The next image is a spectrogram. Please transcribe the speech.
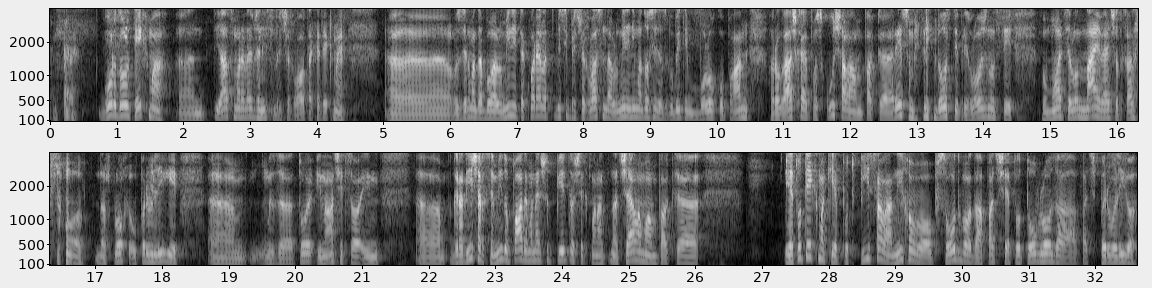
gor dol tekma. Uh, jaz moram reči, da nisem pričakoval take tekme. Uh, Uh, oziroma, da bo aluminij tako relativno, mislim, pričakoval sem, da aluminij nima dosti za zgubiti in bo lahko pan. Rogaška je poskušala, ampak eh, res so imeli dosti priložnosti, po mojem, celo največ, odkar so nasploh v prvi ligi um, z to inačico. In, uh, gradišar se mi dopade, manj od Pirtošek, pa na, načeloma, ampak. Uh, Je to tekma, ki je podpisala njihovo obsodbo, da pač je to to bilo za pač prvo ligo?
